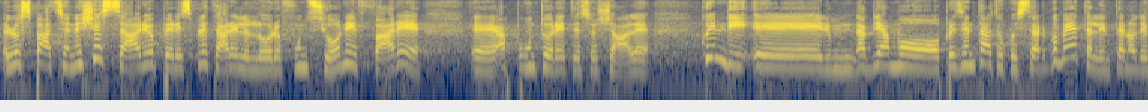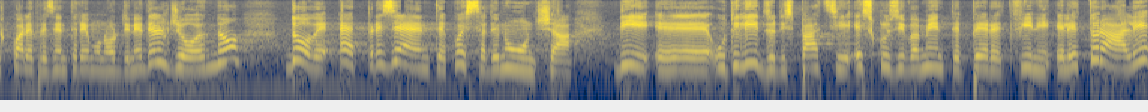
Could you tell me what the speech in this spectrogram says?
lo spazio necessario per espletare le loro funzioni e fare eh, appunto rete sociale. Quindi eh, abbiamo presentato questo argomento all'interno del quale presenteremo un ordine del giorno dove è presente questa denuncia di eh, utilizzo di spazi esclusivamente per fini elettorali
